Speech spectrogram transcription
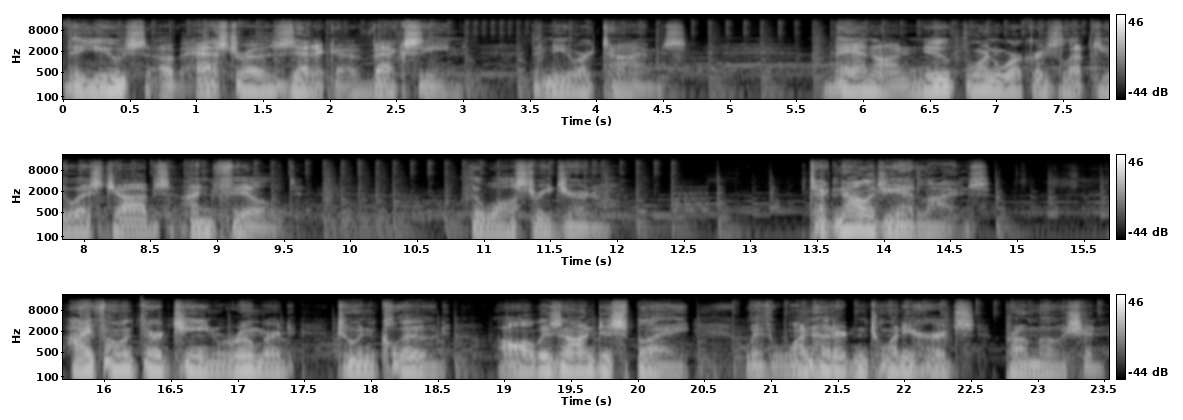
the use of AstraZeneca vaccine, the New York Times. Ban on new foreign workers left U.S. jobs unfilled, the Wall Street Journal. Technology headlines iPhone 13 rumored to include always on display with 120 Hz ProMotion,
